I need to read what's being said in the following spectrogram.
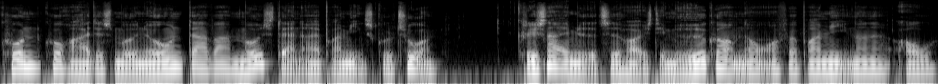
kun kunne rettes mod nogen, der var modstander af Brahmins kultur – Krishna er imidlertid højst imødekommende over for brahminerne og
